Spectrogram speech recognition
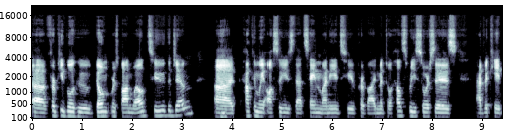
uh, for people who don't respond well to the gym? Uh, mm-hmm. how can we also use that same money to provide mental health resources, advocate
